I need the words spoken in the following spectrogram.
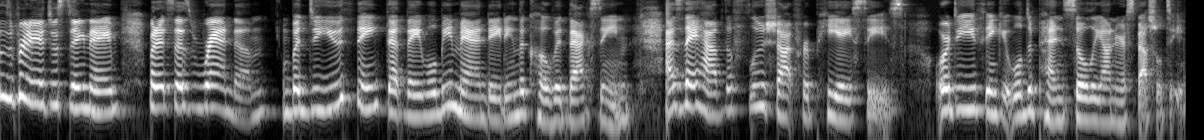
This is a pretty interesting name, but it says random. But do you think that they will be mandating the COVID vaccine as they have the flu shot for PACs? Or do you think it will depend solely on your specialty?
